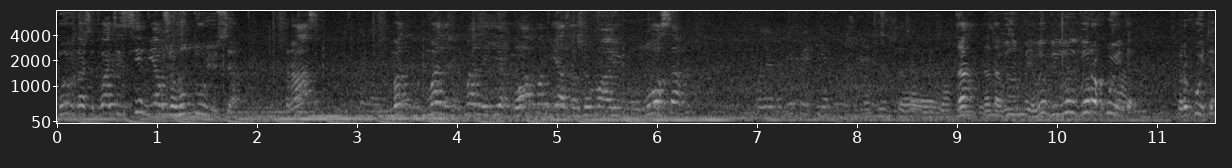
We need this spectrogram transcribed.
коли ви кажете 27, я вже готуюся. Раз. В мене, в мене, є клапан, я зажимаю носа. Так, так, так, ви. Ви, ви, ви рахуєте. Рахуйте.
